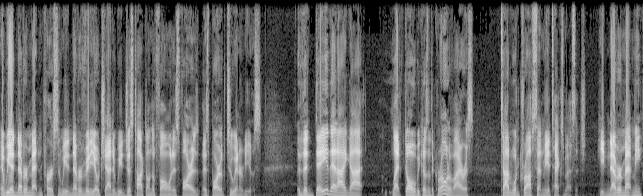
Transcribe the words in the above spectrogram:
and we had never met in person. We had never video chatted. We had just talked on the phone as far as as part of two interviews. The day that I got let go because of the coronavirus, Todd Woodcroft sent me a text message. He'd never met me.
